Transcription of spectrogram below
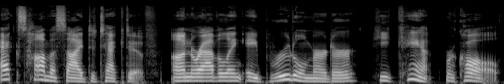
ex homicide detective unraveling a brutal murder he can't recall.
